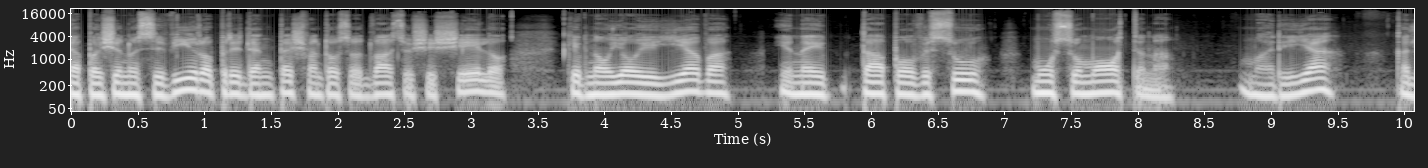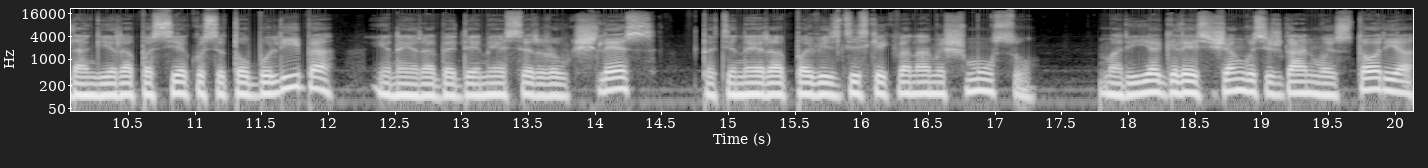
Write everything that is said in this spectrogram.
nepažinusi vyro pridengta šventosios dvasios šešėlio, kaip naujoji Jėva, jinai tapo visų mūsų motina. Marija, kadangi yra pasiekusi tobulybę, jinai yra bedėmės ir raukšlės, tad jinai yra pavyzdys kiekvienam iš mūsų. Marija giliai žengus išganimo istoriją,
